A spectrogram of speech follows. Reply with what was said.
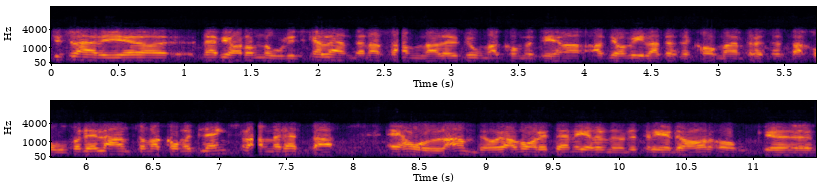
till Sverige eh, när vi har de nordiska länderna samlade, domarkommittéerna, att jag vill att det ska komma en presentation. För det land som har kommit längst fram med detta är Holland och jag har varit där nere nu under tre dagar. Och, eh,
